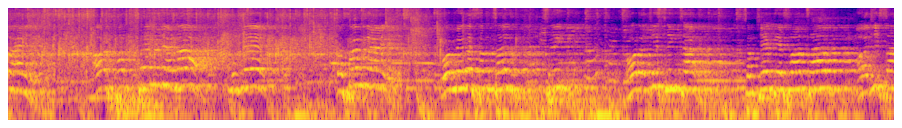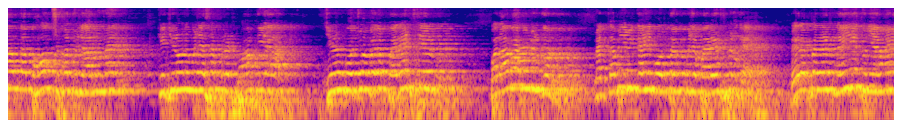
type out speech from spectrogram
का जिन्होंने मुझे ऐसा प्लेटफॉर्म दिया, जिन्होंने जो मेरे पेरेंट्स के बराबर है बिल्कुल। मैं कभी भी कहीं बोलता हूँ मुझे पेरेंट्स मिल गए। मेरे पेरेंट्स नहीं है दुनिया में,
